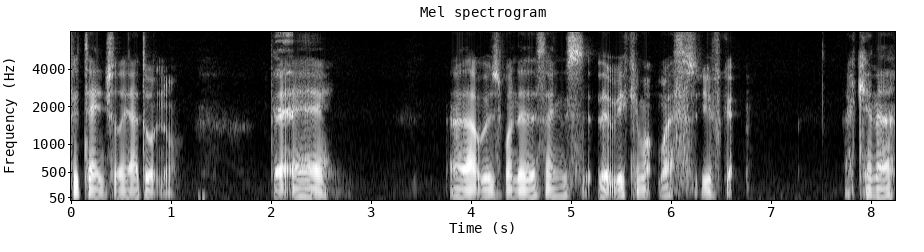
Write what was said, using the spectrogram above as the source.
potentially. I don't know, but uh, uh, that was one of the things that we came up with. So you've got a kind of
